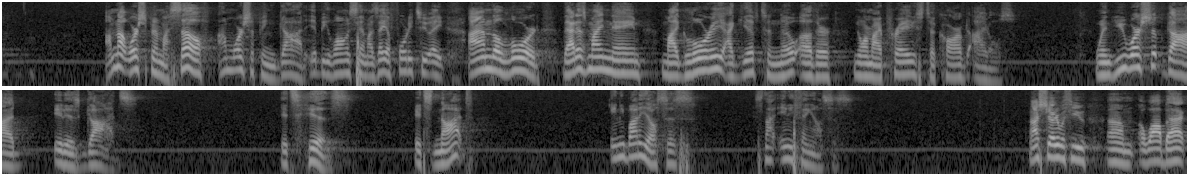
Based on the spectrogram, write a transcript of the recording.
I'm not worshiping myself. I'm worshiping God. It belongs to Him. Isaiah 42 8. I am the Lord. That is my name. My glory I give to no other, nor my praise to carved idols. When you worship God, it is God's. It's His. It's not anybody else's. It's not anything else's. And I shared it with you um, a while back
